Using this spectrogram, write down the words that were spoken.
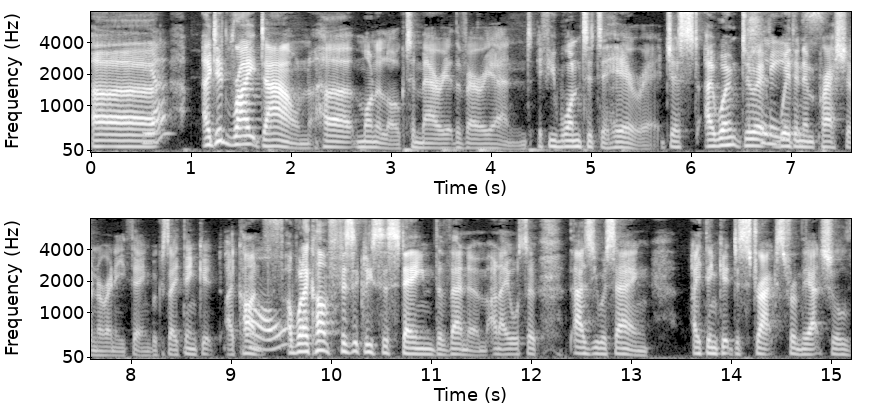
Uh, Yeah? I did write down her monologue to Mary at the very end. If you wanted to hear it, just I won't do it with an impression or anything because I think it. I can't. Aw. well, I can't physically sustain the venom, and I also, as you were saying, I think it distracts from the actual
